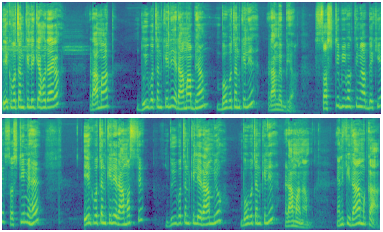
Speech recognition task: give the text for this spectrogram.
एक वचन के लिए क्या हो जाएगा? रामात, द्विवचन के लिए रामाभ्याम, बहुवचन के लिए रामेभ्य। षष्ठी विभक्ति में आप देखिए, षष्ठी में है, एक वचन के लिए रामस्य, द्विवचन के लिए रामयो, बहुवचन के लिए रामानाम। यानी कि राम का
